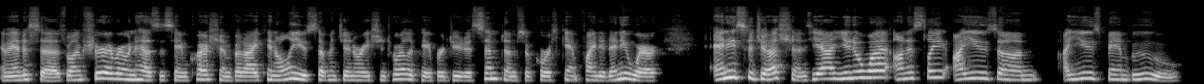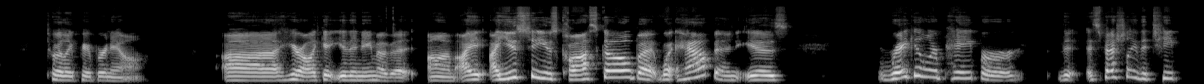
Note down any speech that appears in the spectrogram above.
Amanda says, Well, I'm sure everyone has the same question, but I can only use seventh generation toilet paper due to symptoms. Of course, can't find it anywhere. Any suggestions? Yeah, you know what? Honestly, I use um I use bamboo toilet paper now. Uh here, I'll get you the name of it. Um I, I used to use Costco, but what happened is regular paper the, especially the cheap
